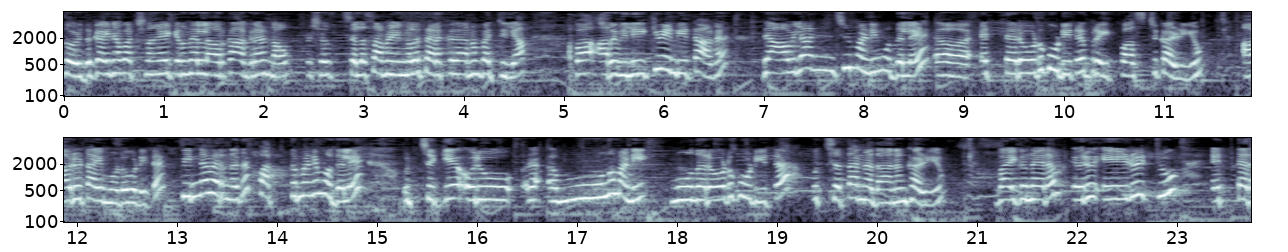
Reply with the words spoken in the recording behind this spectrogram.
തൊഴുത് കഴിഞ്ഞാൽ ഭക്ഷണം കഴിക്കണം എന്ന് എല്ലാവർക്കും ആഗ്രഹം ഉണ്ടാവും. പക്ഷെ ചില സമയങ്ങൾ തിരക്ക് കാരണം പറ്റില്ല. അപ്പൊ അറിവിലേക്ക് വേണ്ടിയിട്ടാണ് രാവിലെ അഞ്ച് മണി മുതലേ എട്ടരോട് കൂടിയിട്ട് ബ്രേക്ക്ഫാസ്റ്റ് കഴിയും. ആ ഒരു ടൈമോട് കൂടിയിട്ട്. പിന്നെ വരുന്നത് പത്ത് മണി മുതലേ ഉച്ചയ്ക്ക് ഒരു മൂന്ന് മണി മൂന്നരോട് കൂടിയിട്ട് ഉച്ചത്തെ അന്നദാനം കഴിയും. വൈകുന്നേരം ഒരു ഏഴ് ടു എട്ടര.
